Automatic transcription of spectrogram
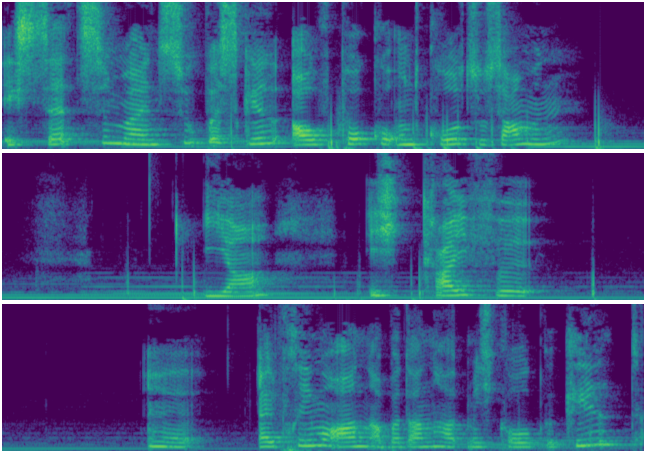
Ich setze mein Super Skill auf Poco und Colt zusammen. Ja, ich greife äh, El Primo an, aber dann hat mich Colt gekillt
